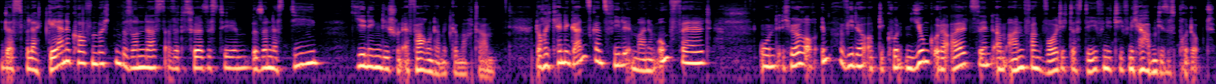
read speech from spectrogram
das vielleicht gerne kaufen möchten, besonders, also das Hörsystem, besonders diejenigen, die schon Erfahrung damit gemacht haben. Doch ich kenne ganz, ganz viele in meinem Umfeld und ich höre auch immer wieder, ob die Kunden jung oder alt sind. Am Anfang wollte ich das definitiv nicht haben, dieses Produkt.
